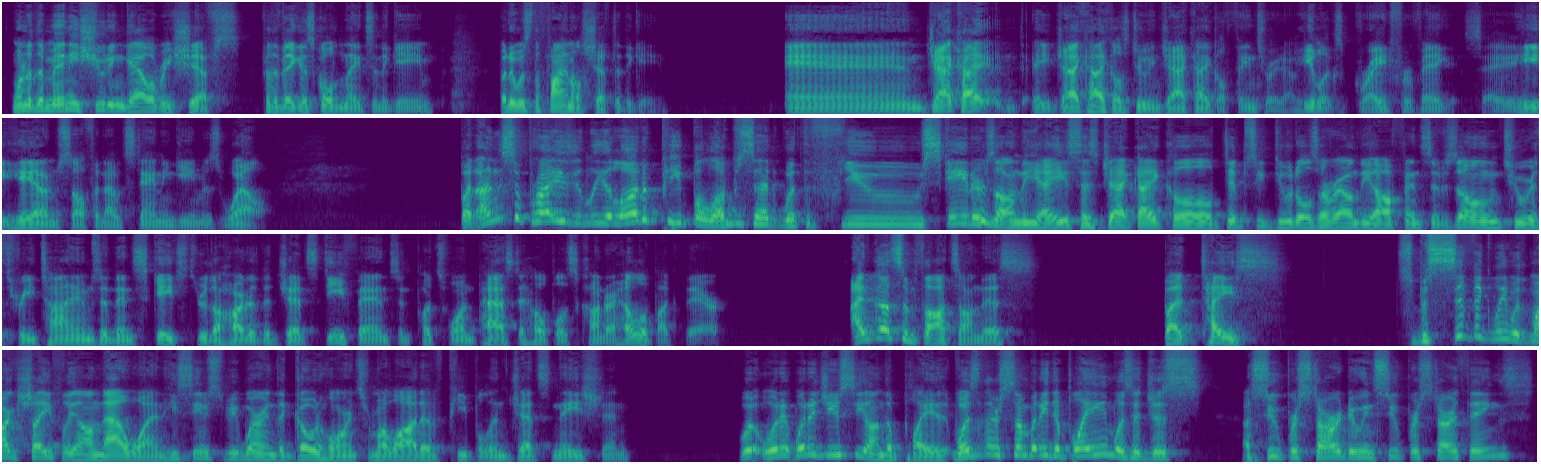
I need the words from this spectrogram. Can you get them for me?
One of the many shooting gallery shifts for the Vegas Golden Knights in the game, but it was the final shift of the game. And Jack, hey, Jack Eichel's doing Jack Eichel things right now. He looks great for Vegas. Eh, he he had himself an outstanding game as well. But unsurprisingly, a lot of people upset with a few skaters on the ice as Jack Eichel dipsy doodles around the offensive zone two or three times and then skates through the heart of the Jets defense and puts one past a helpless Connor Hellebuyck there. I've got some thoughts on this, but Tice, specifically with Mark Scheifele on that one, he seems to be wearing the goat horns from a lot of people in Jets Nation. What, what, what did you see on the play? Was there somebody to blame? Was it just a superstar doing superstar things?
